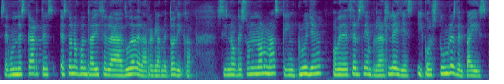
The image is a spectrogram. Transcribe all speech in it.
Según Descartes, esto no contradice la duda de la regla metódica, sino que son normas que incluyen obedecer siempre las leyes y costumbres del país,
